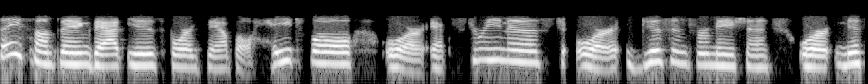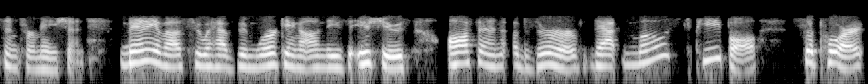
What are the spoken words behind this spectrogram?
say something that is, for example, hateful or extremist or disinformation or misinformation. Many of us who have been working on these issues often observe that most people support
